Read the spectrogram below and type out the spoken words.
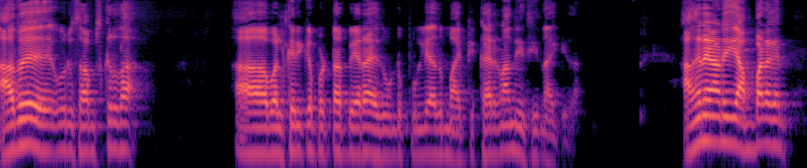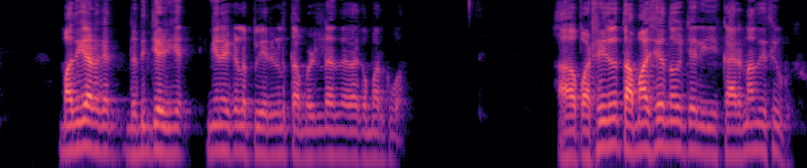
അത് ഒരു സംസ്കൃത വൽക്കരിക്കപ്പെട്ട പേരായതുകൊണ്ട് പുള്ളി അത് മാറ്റി കരുണാനിധി എന്നാക്കിയതാണ് അങ്ങനെയാണ് ഈ അമ്പഴകൻ മതികഴകൻ നെടുഞ്ചെഴിയൻ ഇങ്ങനെയൊക്കെയുള്ള പേരുകൾ തമിഴിലെ നേതാക്കന്മാർക്ക് വന്നു. പക്ഷേ ഇതിൽ തമാശ എന്ന് വെച്ചാൽ ഈ കരുണാനിധി കൊടുക്കും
